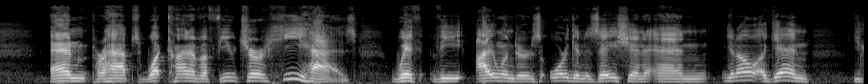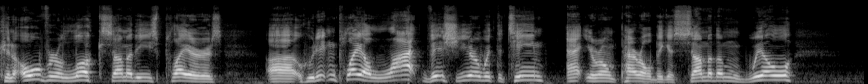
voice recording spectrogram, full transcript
and perhaps what kind of a future he has with the Islanders organization. And, you know, again, you can overlook some of these players uh, who didn't play a lot this year with the team at your own peril because some of them will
